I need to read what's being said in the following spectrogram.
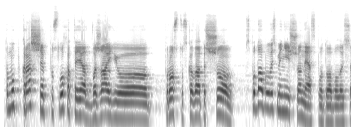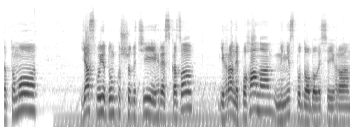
Тому краще послухати, я вважаю, просто сказати, що сподобалось мені, що не сподобалося. Тому я свою думку щодо цієї гри сказав. Ігра непогана, мені сподобалася ігра.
